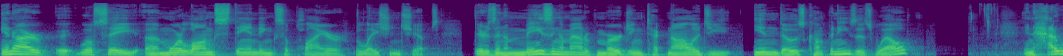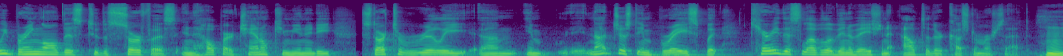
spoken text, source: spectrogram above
in our, uh, we'll say, uh, more long standing supplier relationships there's an amazing amount of merging technology in those companies as well. And how do we bring all this to the surface and help our channel community start to really um, em- not just embrace, but carry this level of innovation out to their customer set? Hmm.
